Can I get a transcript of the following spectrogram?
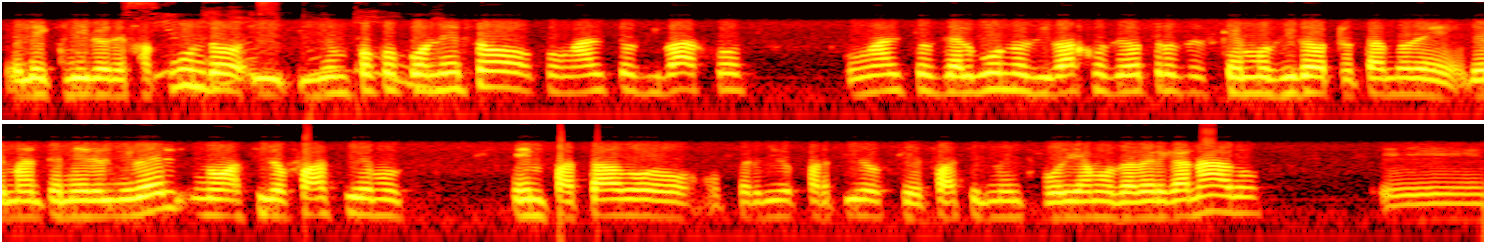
el equilibrio de Facundo, y, y un poco con eso, con altos y bajos, con altos de algunos y bajos de otros, es que hemos ido tratando de, mantener el nivel. No ha sido fácil, hemos empatado o perdido partidos que fácilmente podíamos haber ganado, eh,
